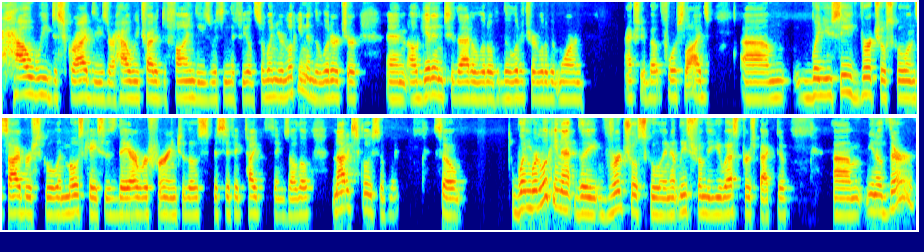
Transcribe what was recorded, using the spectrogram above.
how we describe these or how we try to define these within the field. So when you're looking in the literature, and I'll get into that a little, the literature a little bit more in actually about four slides. Um, when you see virtual school and cyber school, in most cases, they are referring to those specific type of things, although not exclusively. So when we're looking at the virtual schooling, at least from the US perspective, um, you know, they're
